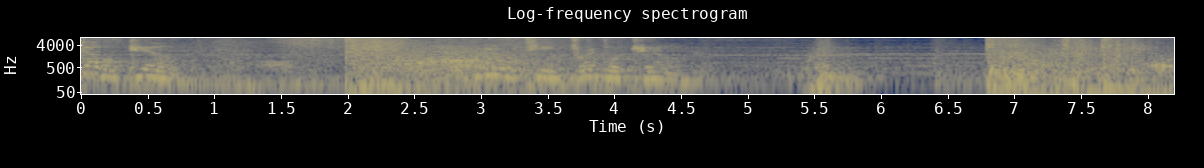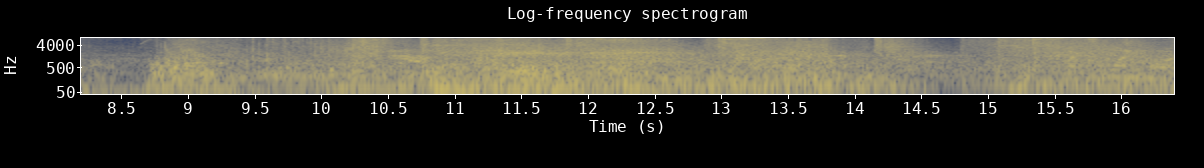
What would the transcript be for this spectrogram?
Double kill. Triple kill. What's one more?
